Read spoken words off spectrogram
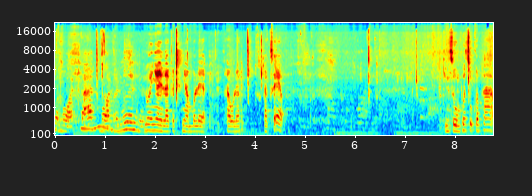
กับบอดตาบอดมันมืนอยู่หน่วยใหญ่แล้วก็ยำบะแหลกเท่าแล้วหักแซ่บ กินสูมเพื่อสุขภาพ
